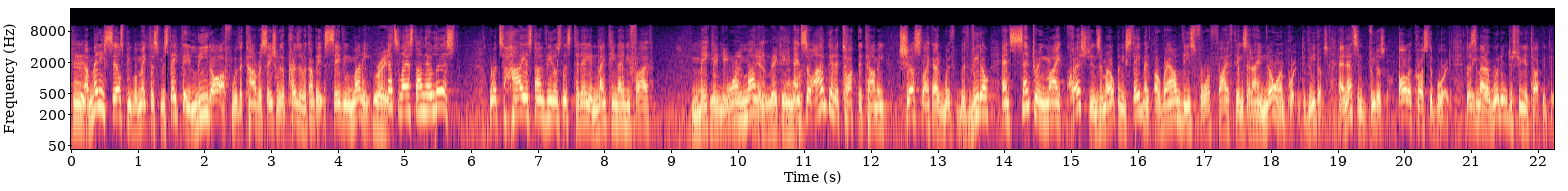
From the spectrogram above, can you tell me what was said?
Hmm. Now, many salespeople make this mistake. They lead off with a conversation with the president of a company, saving money. Right. That's last on their list. What's highest on Vito's list today in 1995? Making, Making more mon- money. yeah, making more. And so I'm going to talk to Tommy just like I with, with Vito and centering my questions in my opening statement around these four or five things that I know are important to Vito's. And that's in Vito's all across the board. Doesn't matter what industry you're talking to.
